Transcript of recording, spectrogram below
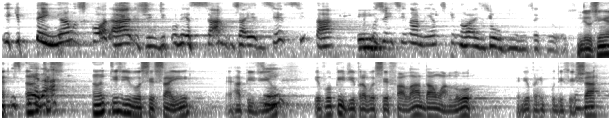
e que tenhamos coragem de começarmos a exercitar Isso. os ensinamentos que nós ouvimos aqui hoje. Esperar... antes, antes de você sair, é rapidinho, Sim. eu vou pedir para você falar, dar um alô, entendeu? Para a gente poder fechar. Sim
